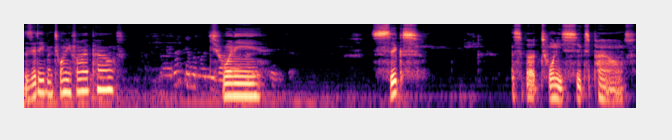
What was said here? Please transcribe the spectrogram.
Is it even 25 pounds? 26. That's about 26 pounds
